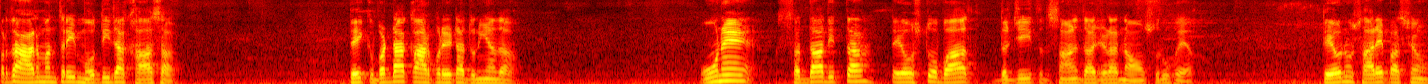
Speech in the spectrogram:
ਪ੍ਰਧਾਨ ਮੰਤਰੀ ਮੋਦੀ ਦਾ ਖਾਸ ਆ ਤੇ ਇੱਕ ਵੱਡਾ ਕਾਰਪੋਰੇਟ ਆ ਦੁਨੀਆ ਦਾ, ਉਹਨੇ ਸੱਦਾ ਦਿੱਤਾ ਤੇ ਉਸ ਤੋਂ ਬਾਅਦ ਦਲਜੀਤ ਦਸਾਂਝ ਦਾ ਜਿਹੜਾ ਨਾਮ ਸ਼ੁਰੂ ਹੋਇਆ ਤੇ ਉਹਨੂੰ ਸਾਰੇ ਪਾਸਿਓਂ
